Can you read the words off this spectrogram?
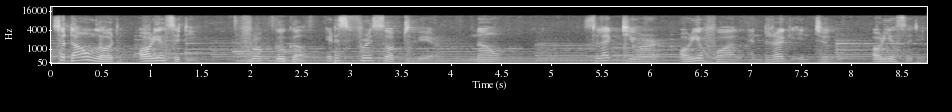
So download Audacity from Google. It is free software. Now select your audio file and drag into Audacity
